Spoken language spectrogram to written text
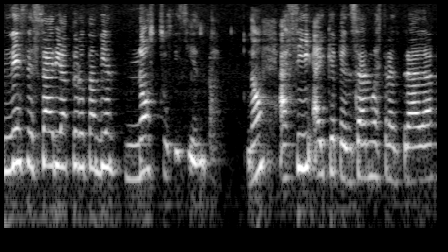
necesaria, pero también no suficiente. ¿no? Así hay que pensar nuestra entrada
